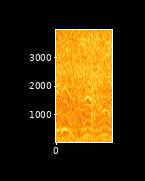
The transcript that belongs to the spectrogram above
into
